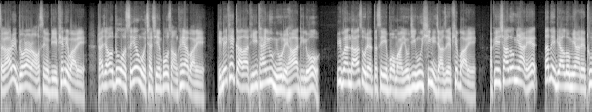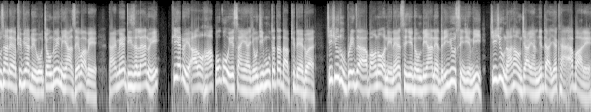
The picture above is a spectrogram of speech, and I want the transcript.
စကားတွေပြောတာတော့အဆင်မပြေဖြစ်နေပါတယ်။ဒါကြောင့်သူ့ကိုစေယုံကိုချက်ချင်းပို့ဆောင်ခဲ့ရပါတယ်။ဒီနေ့ခေတ်ကာလထိထိုင်းလူမျိုးတွေဟာဒီလိုပြပန်သားဆိုတဲ့တစေအပေါ်မှာယုံကြည်မှုရှိနေကြဆဲဖြစ်ပါတယ်။အဖေရှာလို့မရတဲ့တပ်တွေပြလို့မရတဲ့ထူးဆန်းတဲ့အဖြစ်အပျက်တွေကိုကြုံတွေ့နေရဆဲပါပဲ။ဒါပေမဲ့ဒီဇလန်တွေဖြစ်ရက်တွေအားလုံးဟာပိုးကိုရေးဆိုင်ရာယုံကြည်မှုတသက်တာဖြစ်တဲ့အတွက် ကြီးစုသူပြည်သက်အပေါင်းတို့အနေနဲ့စင်ကျင်တုံတရားနဲ့သတိပြုဆင်ခြင်ပြီးကြီးစုနားထောင်ကြရန်မေတ္တာရက်ခံအပ်ပါတယ်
